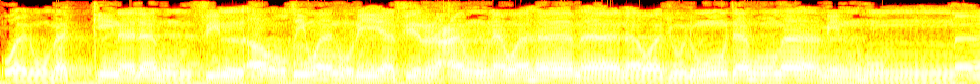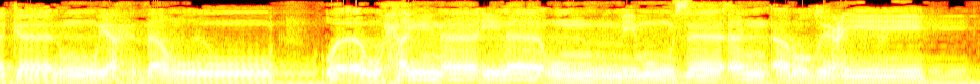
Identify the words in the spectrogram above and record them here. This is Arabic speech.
ونمكن لهم في الأرض ونري فرعون وهامان وجنودهما منهم ما كانوا يحذرون. وأوحينا إلى أم موسى أن أرضعيه.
